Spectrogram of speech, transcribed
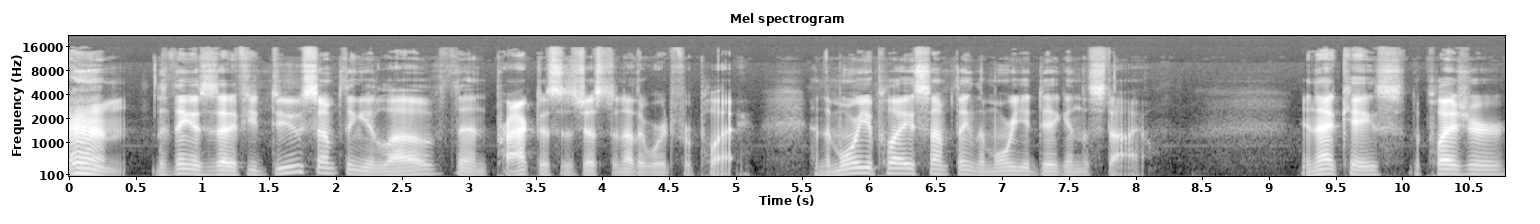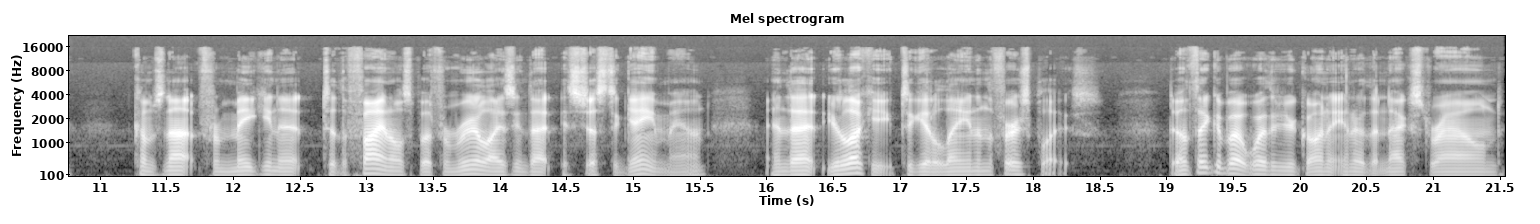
the thing is, is that if you do something you love, then practice is just another word for play. And the more you play something, the more you dig in the style. In that case, the pleasure comes not from making it to the finals, but from realizing that it's just a game, man, and that you're lucky to get a lane in the first place. Don't think about whether you're going to enter the next round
